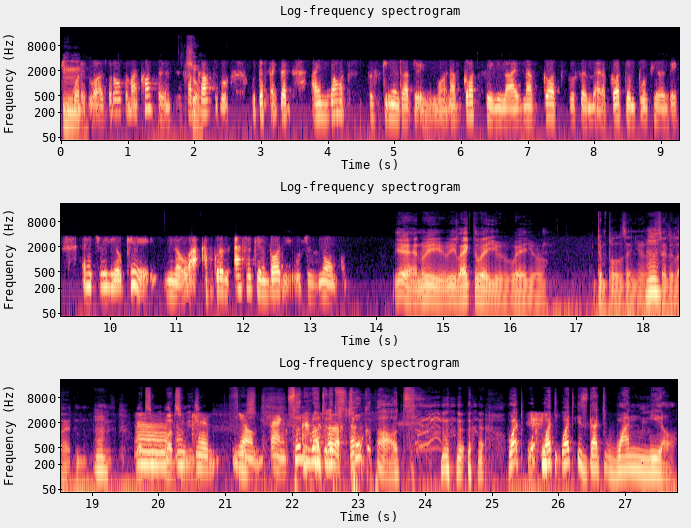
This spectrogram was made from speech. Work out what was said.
to what it was, but also my confidence to become Sure. comfortable with the fact that I'm not the skinny Lerato anymore, and I've got cellulite, and I've got this and that, I've got dimples here and there, and it's really okay. You know, I, I've got an African body, which is normal. Yeah, and we, we like the way you wear your dimples and your cellulite and uh, what's, Mm, what's okay. Yeah, thanks. So, Lerato, let's talk about what what what is that one meal?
